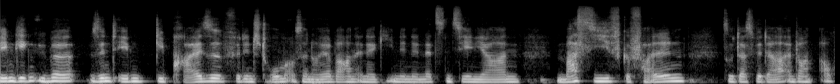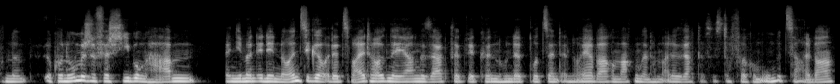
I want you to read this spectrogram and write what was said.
Demgegenüber sind eben die Preise für den Strom aus erneuerbaren Energien in den letzten zehn Jahren massiv gefallen, sodass wir da einfach auch eine ökonomische Verschiebung haben. Wenn jemand in den 90er oder 2000er Jahren gesagt hat, wir können 100 Prozent Erneuerbare machen, dann haben alle gesagt, das ist doch vollkommen unbezahlbar.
